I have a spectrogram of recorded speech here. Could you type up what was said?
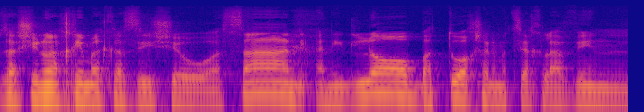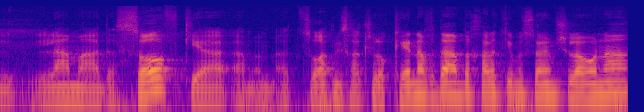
זה השינוי הכי מרכזי שהוא עשה. אני, אני לא בטוח שאני מצליח להבין למה עד הסוף, כי הצורת משחק שלו כן עבדה בחלקים מסוימים של העונה,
